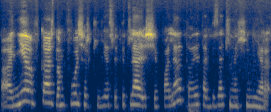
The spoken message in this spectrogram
А не в каждом почерке, если петляющие поля, то это обязательно химеры.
